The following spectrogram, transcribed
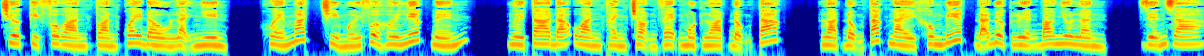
chưa kịp phơ hoàn toàn quay đầu lại nhìn, khóe mắt chỉ mới vừa hơi liếc đến, người ta đã hoàn thành trọn vẹn một loạt động tác, loạt động tác này không biết đã được luyện bao nhiêu lần, diễn ra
